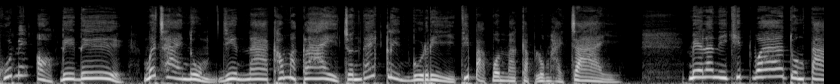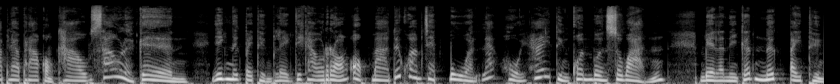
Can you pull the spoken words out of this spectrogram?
พูดไม่ออกดื้อๆเมื่อชายหนุ่มยืนหน้าเข้ามาใกล้ จนได้กลิ่นบุหรี่ที่ปะปนมากับลมหายใจ เมลานีคิดว่าดวงตาแพรวๆของเขาเศร้าเหลือเกิน ยิ่งนึกไปถึงเพลงที่เขาร้องออกมาด้วยความเจ็บปวดและโหยให้ถึงคนบนสวรรค์ เมลานีก็นึกไปถึง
